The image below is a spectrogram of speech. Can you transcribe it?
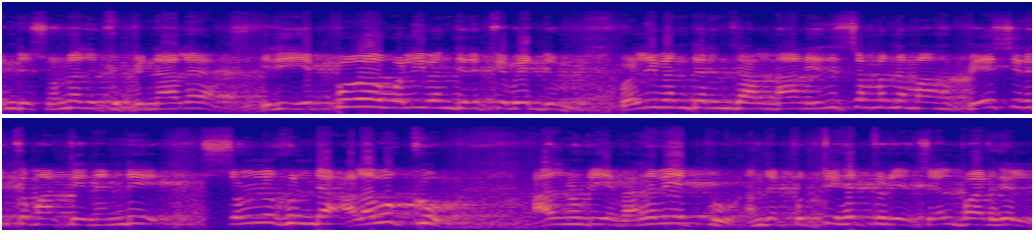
என்று சொன்னதுக்கு பின்னால இது எப்போ வெளிவந்திருக்க வேண்டும்? வெளிவந்திருந்தால் நான் இது சம்பந்தமாக பேசியிருக்க மாட்டேன் என்று சொல்லுகின்ற அளவுக்கு அதனுடைய வரவேற்பு அந்த புத்தகத்துடைய செயல்பாடுகள்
